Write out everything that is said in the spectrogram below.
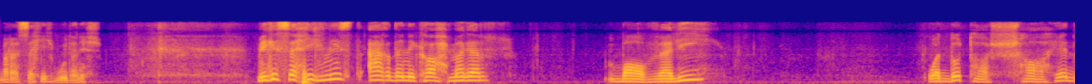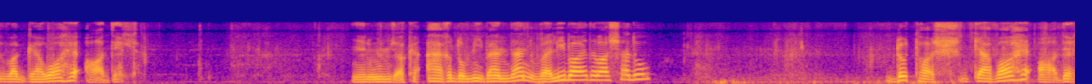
برای صحیح بودنش. میگه صحیح نیست عقد نکاح مگر با ولی و دو تا شاهد و گواه عادل. یعنی اونجا که عقد و میبندند ولی باید باشد و دو تا گواه عادل.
